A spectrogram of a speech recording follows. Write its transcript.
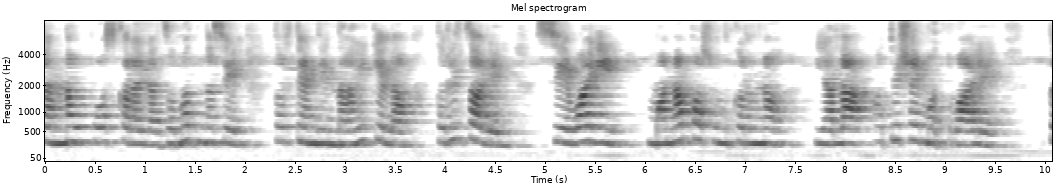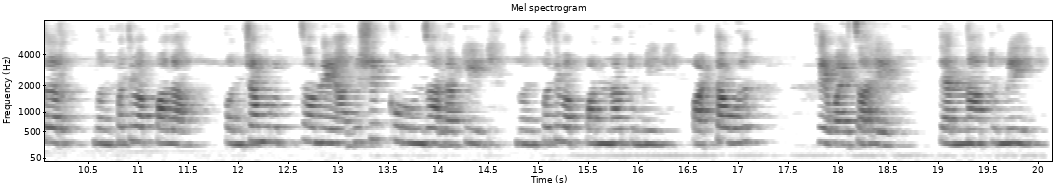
ज्यांना उपवास करायला जमत नसेल तर त्यांनी नाही केला तरी चालेल. सेवा ही मनापासून करणं याला अतिशय महत्त्व आहे. तर गणपती बाप्पाला पंचामृताने अभिषेक करून झाला की गणपती बाप्पांना तुम्ही पाटावर ठेवायचं आहे. त्यांना तुम्ही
